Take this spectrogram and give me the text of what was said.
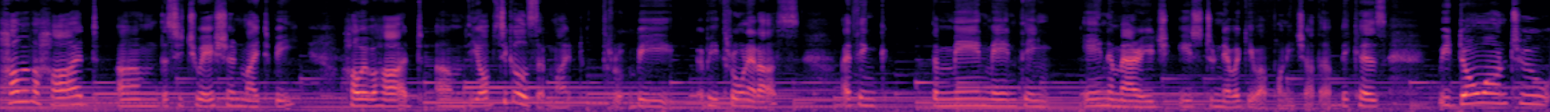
However hard um, the situation might be, however hard um, the obstacles that might th- be be thrown at us, I think the main, main thing in a marriage is to never give up on each other because we don't want to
